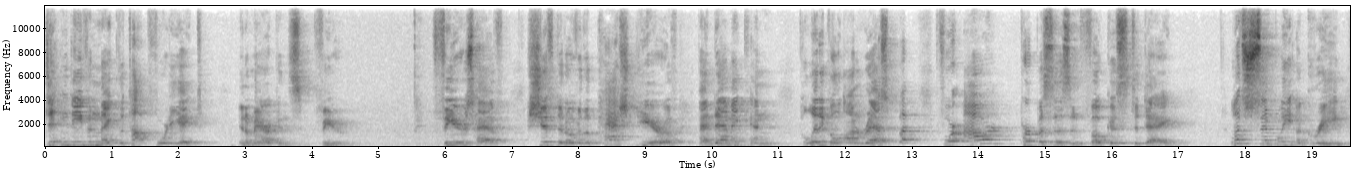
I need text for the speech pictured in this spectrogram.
didn't even make the top 48 in Americans' fear. Fears have shifted over the past year of pandemic and political unrest, but for our purposes and focus today, let's simply agree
